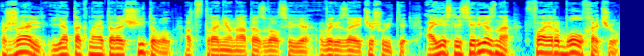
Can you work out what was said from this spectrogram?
«Жаль, я так на это рассчитывал», — отстраненно отозвался я, вырезая чешуйки. «А если серьезно, фаербол хочу.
